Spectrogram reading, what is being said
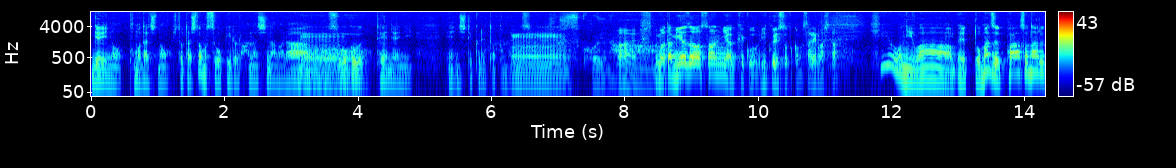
ゲイの友達の人たちともすごくいろいろ話しながら、すごく丁寧に演じてくれたと思います。うん。すごいな、はい、また宮沢さんには結構リクエストとかもされました？費用には、えっと、まずパーソナル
